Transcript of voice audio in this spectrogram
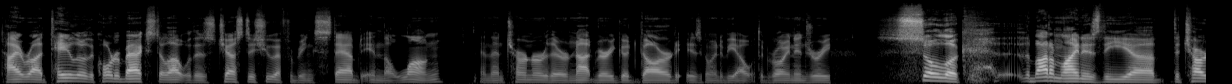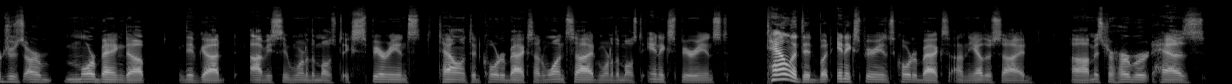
Tyrod Taylor, the quarterback, still out with his chest issue after being stabbed in the lung. And then Turner, their not very good guard, is going to be out with a groin injury. So look, the bottom line is the uh, the Chargers are more banged up. They've got obviously one of the most experienced, talented quarterbacks on one side, one of the most inexperienced, talented but inexperienced quarterbacks on the other side. Uh, Mr. Herbert has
